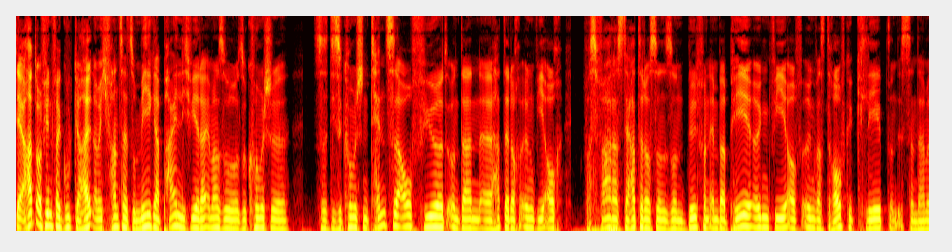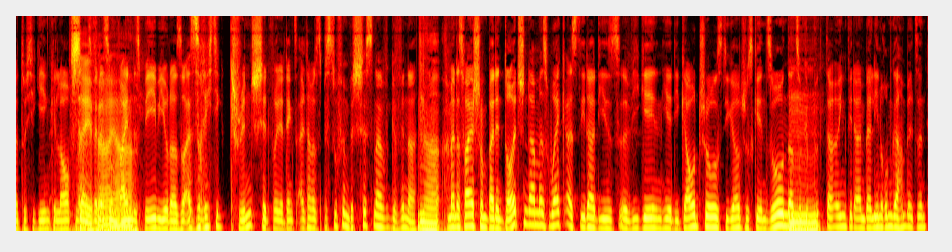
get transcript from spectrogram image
Der hat auf jeden Fall gut gehalten, aber ich fand's halt so mega peinlich, wie er da immer so, so komische, so diese komischen Tänze aufführt und dann äh, hat er doch irgendwie auch, was war das? Der hatte doch so, so ein Bild von Mbappé irgendwie auf irgendwas draufgeklebt und ist dann damit durch die Gegend gelaufen, als Safe, wäre er so ein ja, ja. weinendes Baby oder so. Also richtig Cringe-Shit, wo ihr denkt, Alter, was bist du für ein beschissener Gewinner? Na, Ich meine, das war ja schon bei den Deutschen damals wack, als die da dieses, äh, wie gehen hier die Gauchos, die Gauchos gehen so und dann so Mhm. gebückt da irgendwie da in Berlin rumgehampelt sind.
